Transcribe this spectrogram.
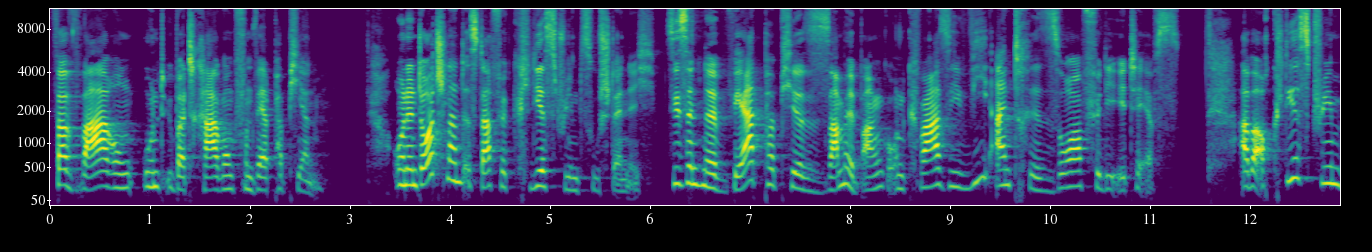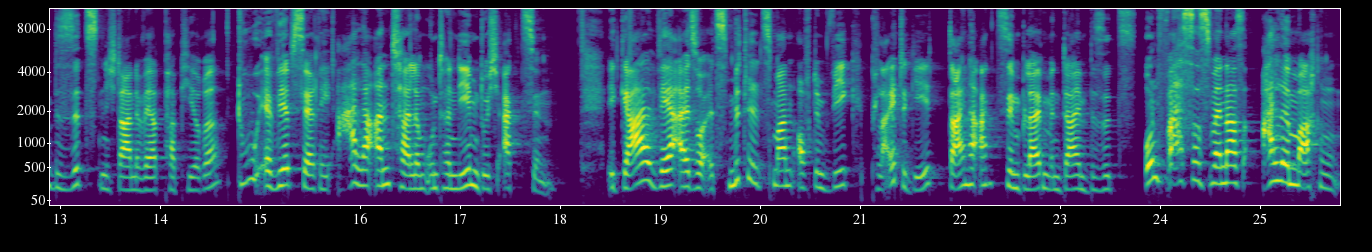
Verwahrung und Übertragung von Wertpapieren. Und in Deutschland ist dafür Clearstream zuständig. Sie sind eine Wertpapiersammelbank und quasi wie ein Tresor für die ETFs. Aber auch Clearstream besitzt nicht deine Wertpapiere. Du erwirbst ja reale Anteile im Unternehmen durch Aktien. Egal wer also als Mittelsmann auf dem Weg pleite geht, deine Aktien bleiben in deinem Besitz. Und was ist, wenn das alle machen?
